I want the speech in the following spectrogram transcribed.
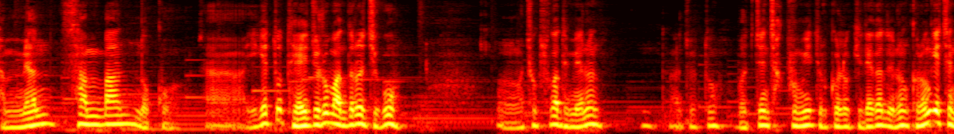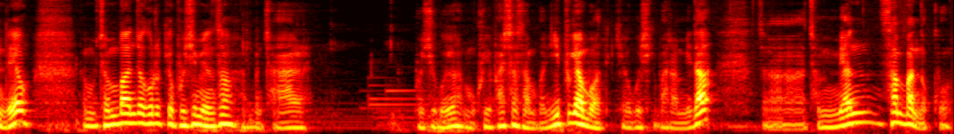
전면 3반 놓고 자 이게 또 대주로 만들어지고 어, 촉수가 되면은 아주 또 멋진 작품이 될 걸로 기대가 되는 그런 개체인데요. 한번 전반적으로 이렇게 보시면서 한번 잘 보시고요. 한번 구입하셔서 한번 이쁘게 한번 키워보시기 바랍니다. 자 전면 3반 놓고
